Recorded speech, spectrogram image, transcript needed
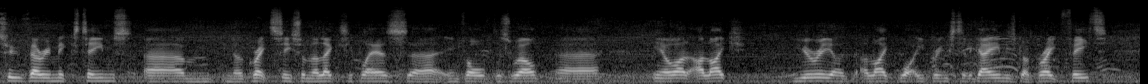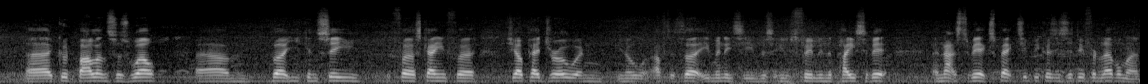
two very mixed teams. Um, you know, great to see some of the legacy players uh, involved as well. Uh, you know, I, I like Yuri. I, I like what he brings to the game. He's got great feet, uh, good balance as well. Um, but you can see the first game for Joe Pedro, and you know, after 30 minutes, he was he was feeling the pace of it, and that's to be expected because it's a different level now.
